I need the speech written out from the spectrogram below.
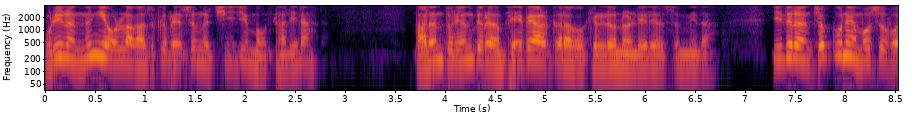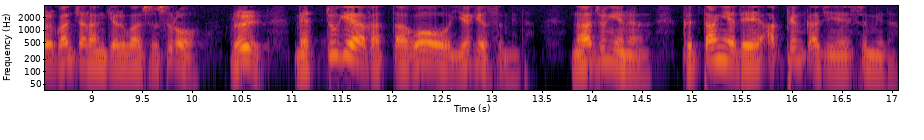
우리는 능히 올라가서 그 백성을 치지 못하리라. 다른 두령들은 패배할 거라고 결론을 내렸습니다. 이들은 적군의 모습을 관찰한 결과 스스로를 메뚜기와 같다고 여겼습니다. 나중에는 그 땅에 대해 악평까지 했습니다.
